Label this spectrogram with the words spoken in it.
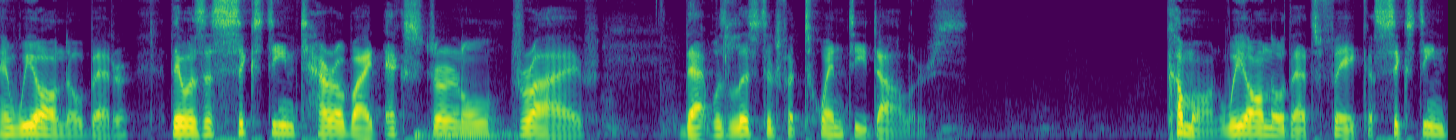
and we all know better, there was a 16 terabyte external drive that was listed for $20. Come on, we all know that's fake. A 16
